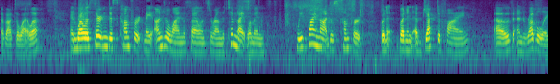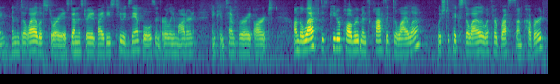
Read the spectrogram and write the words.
about Delilah, and while a certain discomfort may underline the silence around the Timnite woman, we find not discomfort, but, but an objectifying of and reveling in the Delilah story, as demonstrated by these two examples in early modern and contemporary art. On the left is Peter Paul Rubens' classic Delilah, which depicts Delilah with her breasts uncovered.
